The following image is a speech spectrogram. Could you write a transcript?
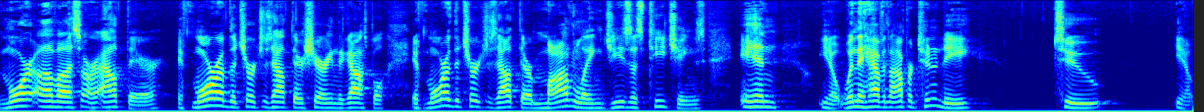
more of us are out there, if more of the churches out there sharing the gospel, if more of the churches out there modeling Jesus' teachings in, you know, when they have an opportunity to, you know,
